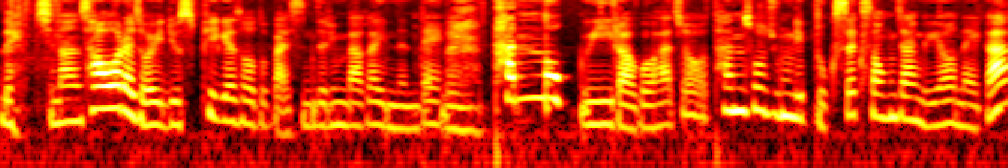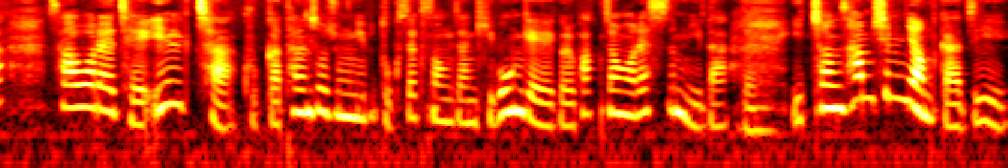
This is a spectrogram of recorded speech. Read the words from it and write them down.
네, 지난 4월에 저희 뉴스픽에서도 말씀드린 바가 있는데 네. 탄녹위라고 하죠. 탄소중립 녹색성장위원회가 4월에 제1차 국가 탄소중립 녹색성장 기본계획을 확정을 했습니다. 네. 2030년까지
